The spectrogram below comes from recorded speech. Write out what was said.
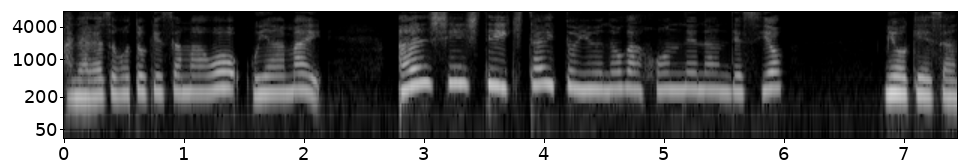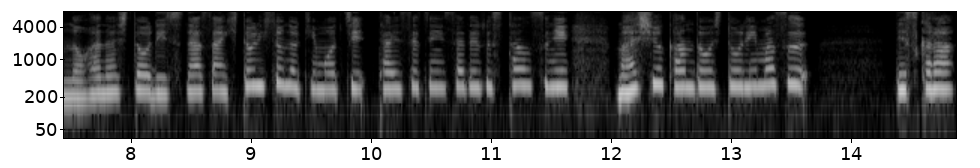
必ず仏様を敬い、安心していきたいというのが本音なんですよ。妙慶さんのお話とリスナーさん一人一人の気持ち、大切にされるスタンスに毎週感動しております。ですから、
